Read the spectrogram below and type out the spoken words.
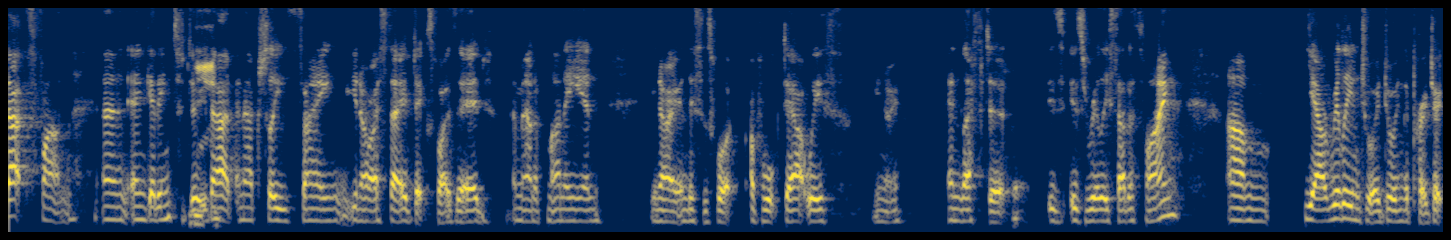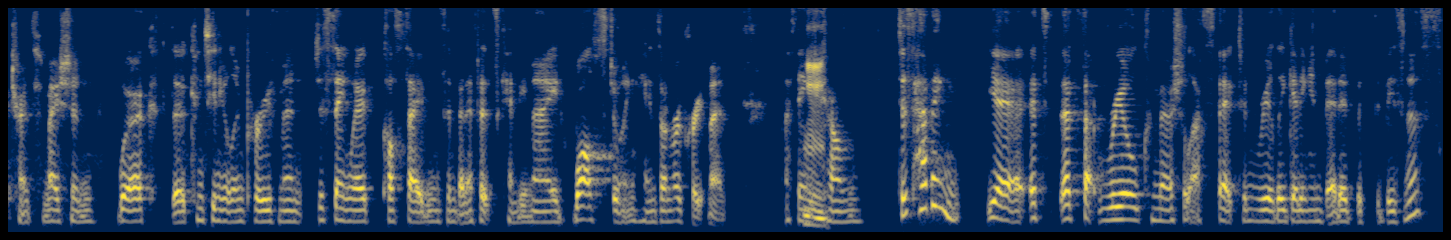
that's fun and, and getting to do mm. that and actually saying, you know, I saved XYZ amount of money and, you know, and this is what I've walked out with, you know, and left it is, is really satisfying. Um, yeah, I really enjoy doing the project transformation work, the continual improvement, just seeing where cost savings and benefits can be made whilst doing hands-on recruitment. I think mm. um, just having yeah, it's that's that real commercial aspect and really getting embedded with the business.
